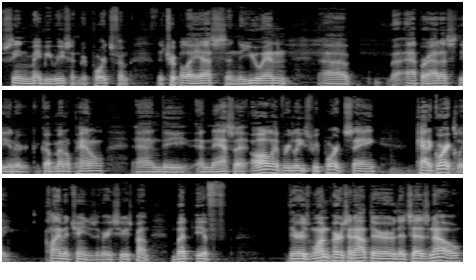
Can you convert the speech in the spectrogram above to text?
seen maybe recent reports from the AAAS and the UN uh, apparatus, the Intergovernmental Panel, and the and NASA all have released reports saying categorically climate change is a very serious problem. But if there is one person out there that says no,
